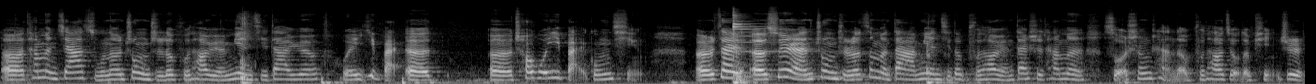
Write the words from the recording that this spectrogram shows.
呃他们家族呢种。种植的葡萄园面积大约为一百呃呃超过一百公顷，而在呃虽然种植了这么大面积的葡萄园，但是他们所生产的葡萄酒的品质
